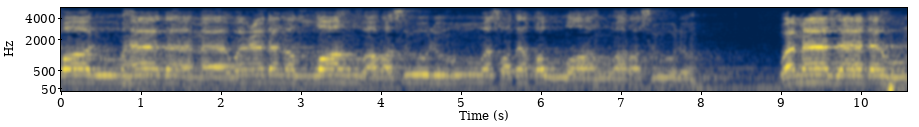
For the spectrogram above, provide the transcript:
قالوا هذا ما وعدنا الله ورسوله وصدق الله ورسوله وما زادهم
